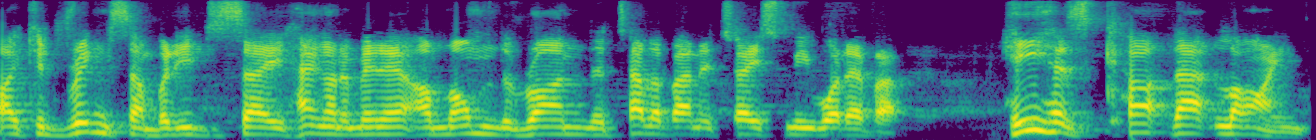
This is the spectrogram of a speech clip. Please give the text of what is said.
I could ring somebody to say, hang on a minute, I'm on the run, the Taliban are chasing me, whatever. He has cut that line.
